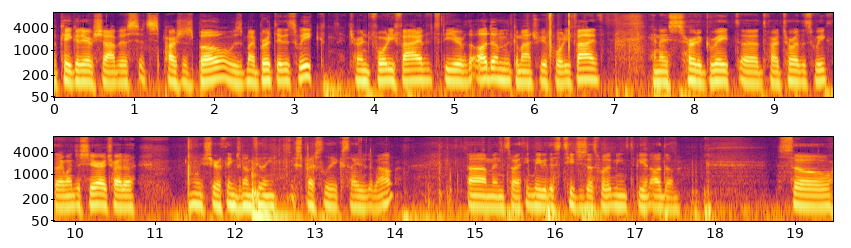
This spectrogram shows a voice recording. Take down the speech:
Okay, good Erev Shabbos. It's Parshas Bo. It was my birthday this week. I turned 45. It's the year of the Adam, the Gematria 45. And I heard a great uh, Dvar Torah this week that I want to share. I try to only share things that I'm feeling especially excited about. Um, and so I think maybe this teaches us what it means to be an Adam. So,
